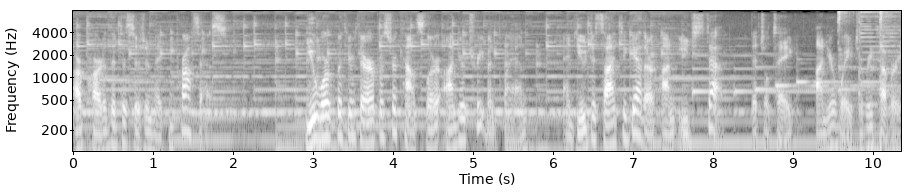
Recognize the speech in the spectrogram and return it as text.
are part of the decision making process. You work with your therapist or counselor on your treatment plan, and you decide together on each step that you'll take on your way to recovery.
